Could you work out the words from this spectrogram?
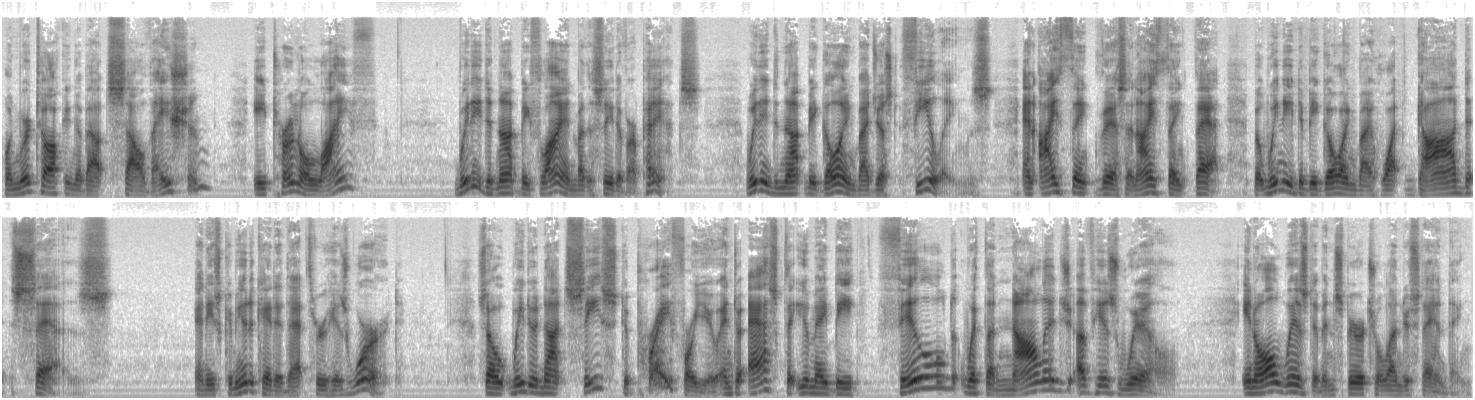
when we're talking about salvation, eternal life, we need to not be flying by the seat of our pants. We need to not be going by just feelings and I think this and I think that, but we need to be going by what God says. And He's communicated that through His Word. So we do not cease to pray for you and to ask that you may be filled with the knowledge of his will in all wisdom and spiritual understanding,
